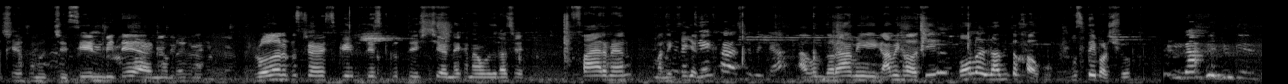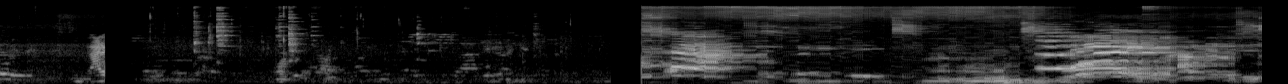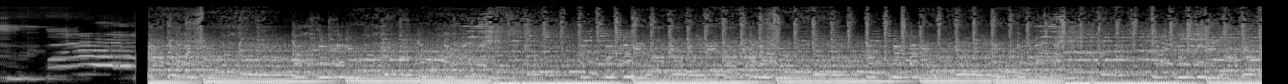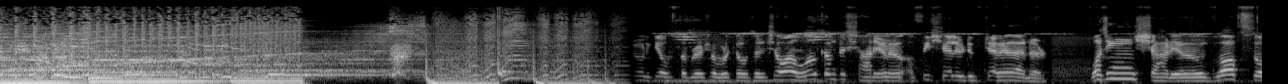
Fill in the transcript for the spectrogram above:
আছে এখন হচ্ছে সিএনবিতে অ্যান্ড আমরা এখানে রোলার স্ক্রিন টেস্ট করতে এসেছি অ্যান্ড এখানে আমাদের আছে ফায়ারম্যান মানে কি জানি? এখন ধরা আমি আমি খাওয়াচ্ছি। বলো আমি তো খাব বুঝতেই পারছ। সবার কেমন আছেন সবাই welcome to Shahriyana official YouTube channel and watching Shahriyana vlog so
